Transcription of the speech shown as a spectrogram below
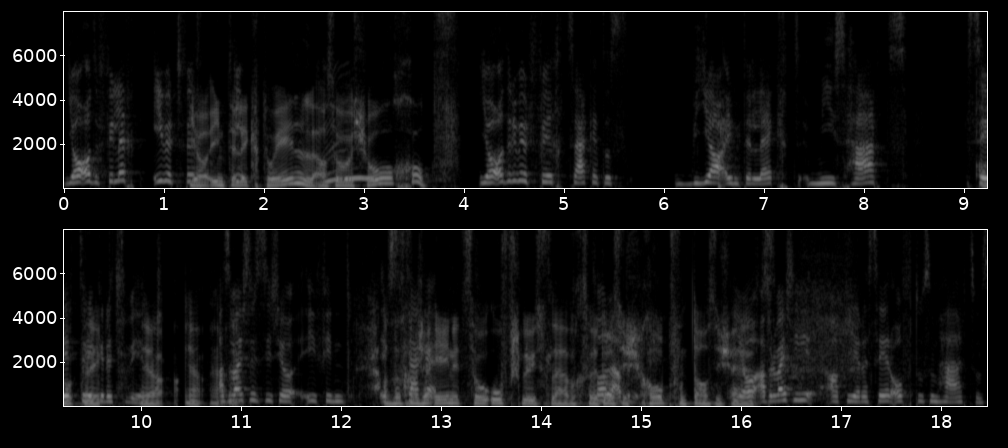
ja, oder vielleicht, ich würde vielleicht... Ja, intellektuell, also Mm. schon Kopf. Ja, oder ich würde vielleicht sagen, dass via Intellekt mein Herz sehr triggert wird. Ja, ja, ja, Also weißt du, es ist ja, ich finde... Also das kannst du ja eh nicht so aufschlüsseln, einfach so, Voll, das ist Kopf und das ist Herz. Ja, aber weißt du, ich agiere sehr oft aus dem Herz raus.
